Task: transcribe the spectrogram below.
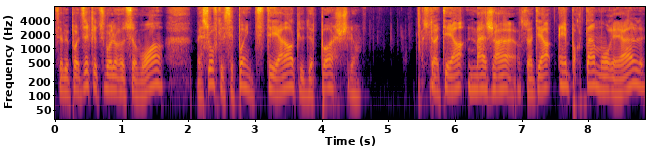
ça veut pas dire que tu vas le recevoir, mais sauf que c'est pas un petit théâtre de poche, là. C'est un théâtre majeur, c'est un théâtre important à Montréal.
